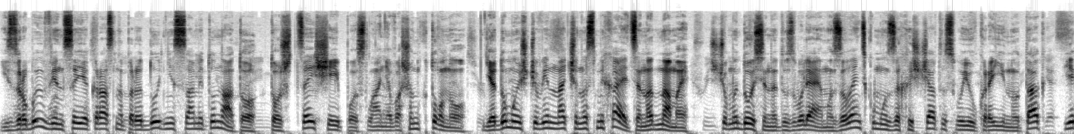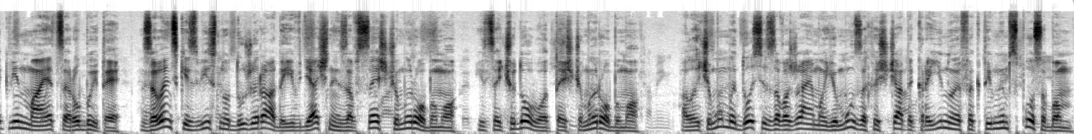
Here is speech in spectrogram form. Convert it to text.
І зробив він це якраз напередодні саміту НАТО. Тож це ще й послання Вашингтону. Я думаю, що він, наче насміхається над нами, що ми досі не дозволяємо Зеленському захищати свою країну так, як він має це робити. Зеленський, звісно, дуже радий і вдячний за все, що ми робимо, і це чудово, те, що ми робимо. Але чому ми досі заважаємо йому захищати країну ефективним способом?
